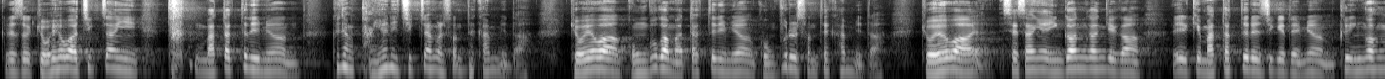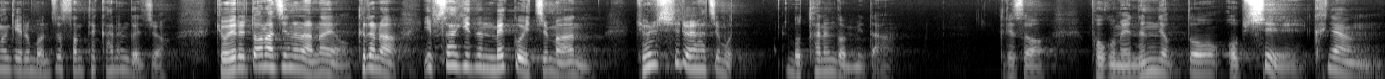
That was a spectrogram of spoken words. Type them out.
그래서 교회와 직장이 탁 맞닥뜨리면 그냥 당연히 직장을 선택합니다. 교회와 공부가 맞닥뜨리면 공부를 선택합니다. 교회와 세상의 인간관계가 이렇게 맞닥뜨려지게 되면 그 인간관계를 먼저 선택하는 거죠. 교회를 떠나지는 않아요. 그러나 잎사귀는 맺고 있지만 결실을 하지 못, 못하는 겁니다. 그래서 복음의 능력도 없이 그냥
